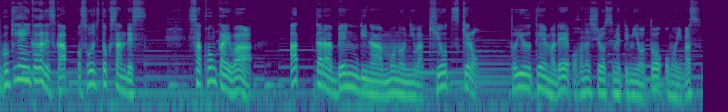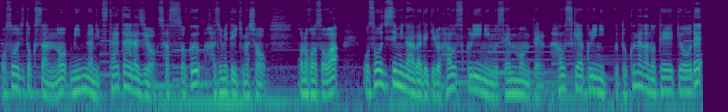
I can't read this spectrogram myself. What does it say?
ご機嫌いかがですか？お掃除特産です。さあ、今回は、あったら便利なものには気をつけろというテーマでお話を進めてみようと思います。お掃除特産のみんなに伝えたいラジオ、早速始めていきましょう。この放送は、お掃除セミナーができるハウスクリーニング専門店、ハウスケアクリニック徳永の提供で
